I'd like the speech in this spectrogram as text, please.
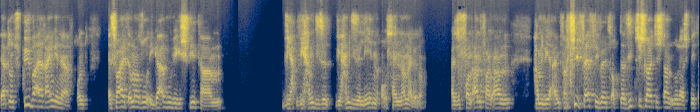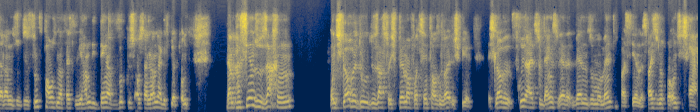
Der hat uns überall reingenervt und es war halt immer so, egal wo wir gespielt haben, wir, wir, haben, diese, wir haben diese Läden auseinandergenommen. Also von Anfang an haben wir einfach die Festivals, ob da 70 Leute standen oder später dann so diese 5000er Festival, wir haben die Dinger wirklich auseinandergeflippt und dann passieren so Sachen und ich glaube, du, du sagst so, ich will mal vor 10.000 Leuten spielen. ich glaube, früher als du denkst, werden, werden so Momente passieren. Das weiß ich noch bei uns, ich war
